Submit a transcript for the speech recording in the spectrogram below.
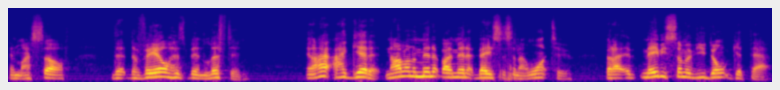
and myself, that the veil has been lifted. And I, I get it, not on a minute by minute basis, and I want to. But I, maybe some of you don't get that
